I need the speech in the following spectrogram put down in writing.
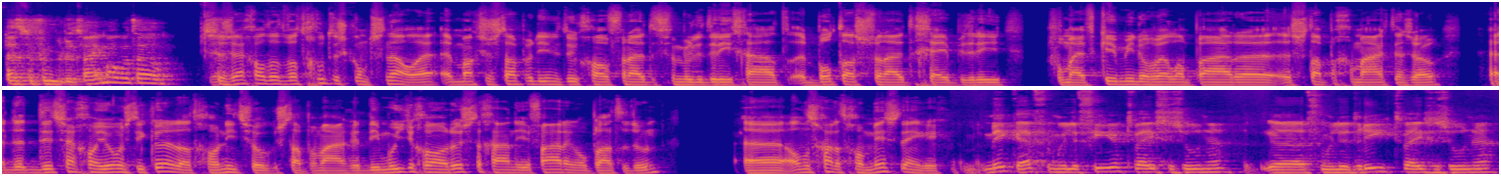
Dat is de Formule 2 momenteel. Ze zeggen altijd wat goed is, komt snel. Hè? En Max Verstappen die natuurlijk gewoon vanuit de Formule 3 gaat. Bottas vanuit de GP3. Voor mij heeft Kimi nog wel een paar uh, stappen gemaakt en zo. Ja, dit zijn gewoon jongens die kunnen dat gewoon niet, zulke stappen maken. Die moet je gewoon rustig aan die ervaring op laten doen. Uh, anders gaat het gewoon mis, denk ik. Mick, hè, Formule 4, twee seizoenen. Uh, Formule 3, twee seizoenen.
